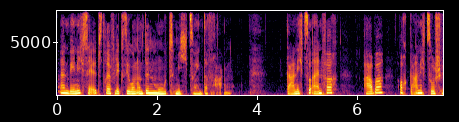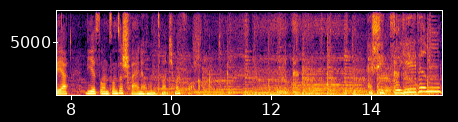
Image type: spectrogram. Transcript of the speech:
ein wenig Selbstreflexion und den Mut, mich zu hinterfragen. Gar nicht so einfach, aber auch gar nicht so schwer, wie es uns unser Schweinehund manchmal vorgaukelt. Er schiebt vor jedem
